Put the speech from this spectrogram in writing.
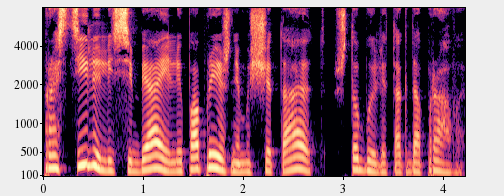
Простили ли себя или по-прежнему считают, что были тогда правы?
